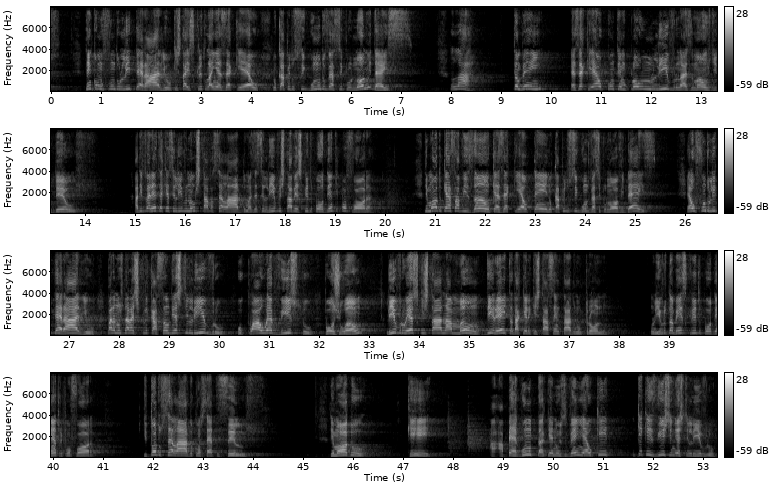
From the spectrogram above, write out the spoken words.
tem como fundo literário o que está escrito lá em Ezequiel, no capítulo 2, versículo 9 e 10. Lá, também, Ezequiel contemplou um livro nas mãos de Deus. A diferença é que esse livro não estava selado, mas esse livro estava escrito por dentro e por fora. De modo que essa visão que Ezequiel tem no capítulo 2, versículo 9 e 10, é o fundo literário para nos dar a explicação deste livro, o qual é visto por João, livro esse que está na mão direita daquele que está sentado no trono. Um livro também escrito por dentro e por fora, de todo selado com sete selos. De modo que a, a pergunta que nos vem é o que, o que, que existe neste livro?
